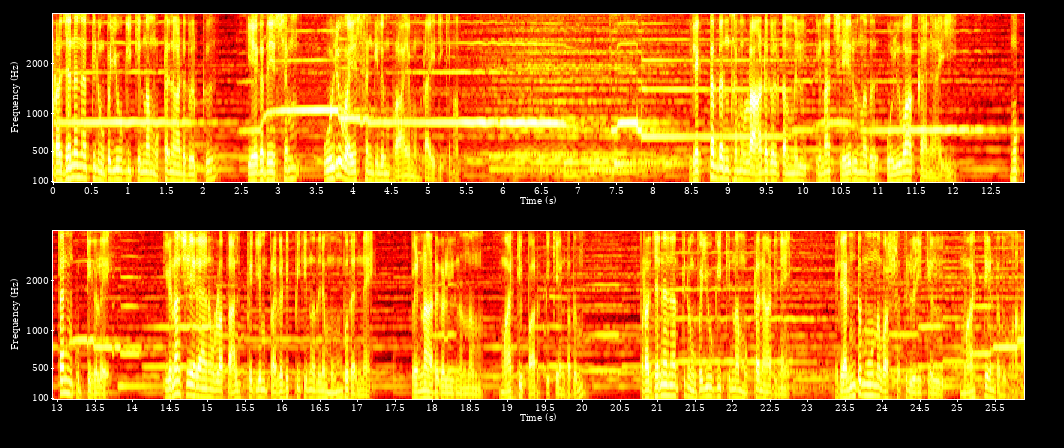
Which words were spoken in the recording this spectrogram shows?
പ്രജനനത്തിന് ഉപയോഗിക്കുന്ന മുട്ടനാടുകൾക്ക് ഏകദേശം ഒരു വയസ്സെങ്കിലും പ്രായമുണ്ടായിരിക്കണം. രക്തബന്ധമുള്ള ആടുകൾ തമ്മിൽ ഇണ ചേരുന്നത് ഒഴിവാക്കാനായി മുട്ടൻ കുട്ടികളെ ഇണചേരാനുള്ള താൽപ്പര്യം പ്രകടിപ്പിക്കുന്നതിന് മുമ്പ് തന്നെ പെണ്ണാടുകളിൽ നിന്നും മാറ്റിപ്പാർപ്പിക്കേണ്ടതും പ്രജനനത്തിന് ഉപയോഗിക്കുന്ന മുട്ടനാടിനെ രണ്ട് മൂന്ന് വർഷത്തിലൊരിക്കൽ മാറ്റേണ്ടതുമാണ്.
